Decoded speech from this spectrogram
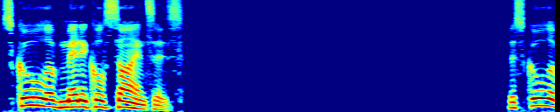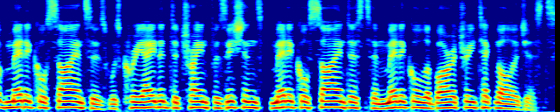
School of Medical Sciences. The School of Medical Sciences was created to train physicians, medical scientists and medical laboratory technologists.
